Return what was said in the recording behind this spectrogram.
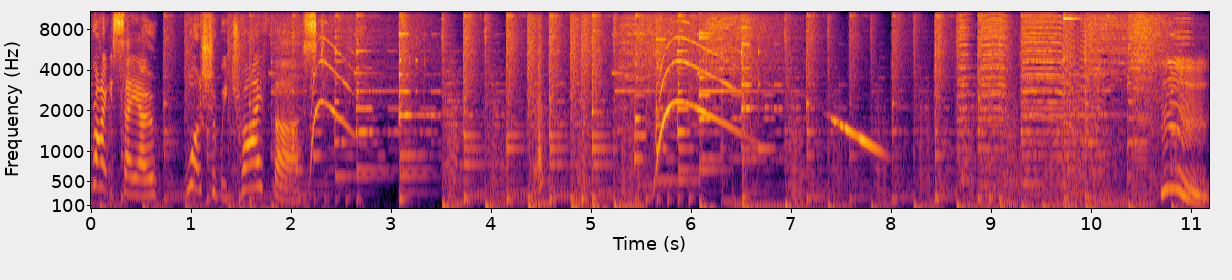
Right, Sayo. What should we try first? Hmm.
